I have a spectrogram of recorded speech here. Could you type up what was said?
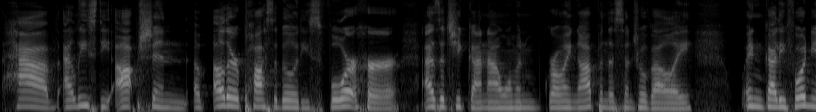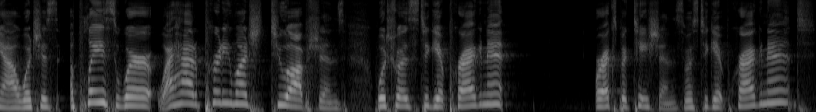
have at least the option of other possibilities for her as a Chicana woman growing up in the Central Valley in California, which is a place where I had pretty much two options, which was to get pregnant or expectations was to get pregnant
